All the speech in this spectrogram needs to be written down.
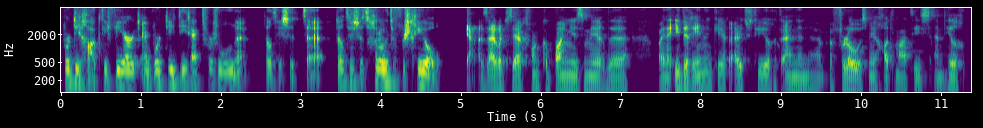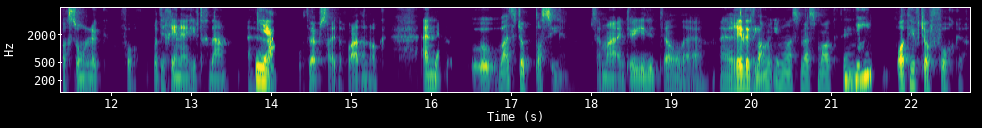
wordt die geactiveerd en wordt die direct verzonden. Dat is het, uh, dat is het grote verschil. Ja, dat is eigenlijk wat je zegt van campagne is meer de, waar je naar iedereen een keer uitstuurt. En een, een flow is meer automatisch en heel persoonlijk voor wat diegene heeft gedaan. Uh, ja. Op de website of waar dan ook. En ja. wat is jouw passie in? Zeg maar, je doet al redelijk lang iemand sms marketing. Mm -hmm. Wat heeft jouw voorkeur?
